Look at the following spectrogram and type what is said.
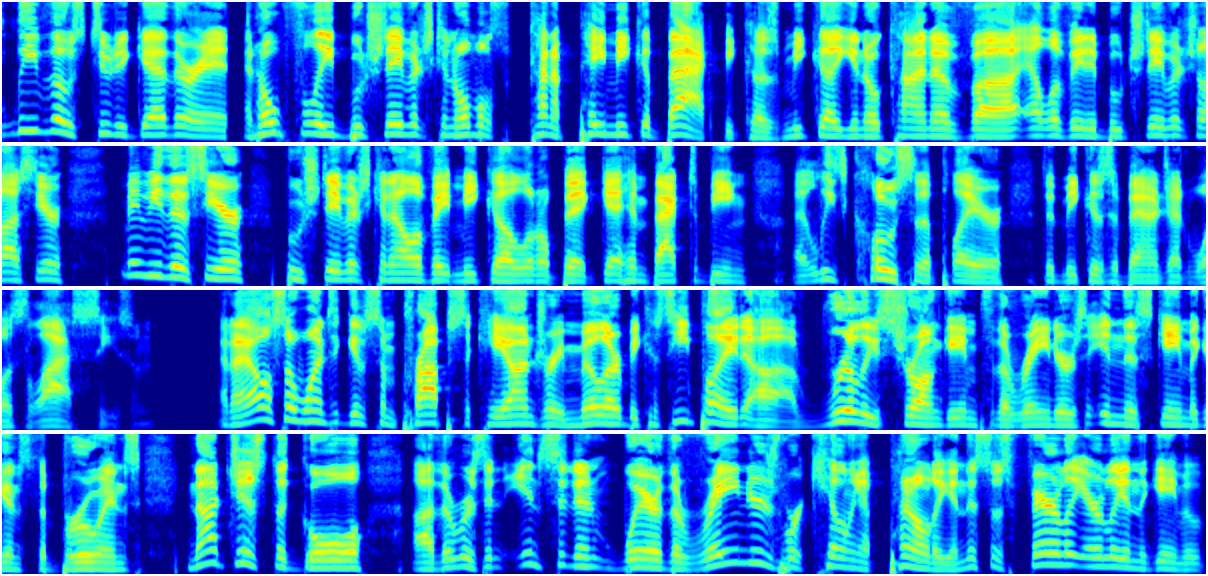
leave those two together and, and hopefully Buchnevich can almost kind of pay Mika back because Mika, you know, kind of uh, elevated Buchnevich last year. Maybe this year Buchnevich can elevate Mika a little bit, get him back to being at least close to the player that Mika Zibanejad was last season. And I also want to give some props to K'Andre Miller because he played a really strong game for the Rangers in this game against the Bruins. Not just the goal, uh, there was an incident where the Rangers were killing a penalty, and this was fairly early in the game. I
